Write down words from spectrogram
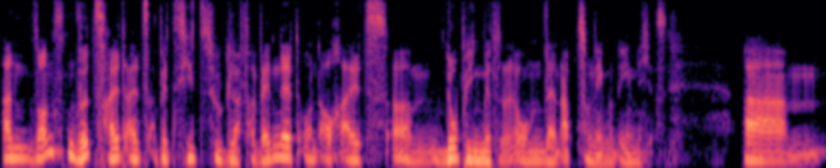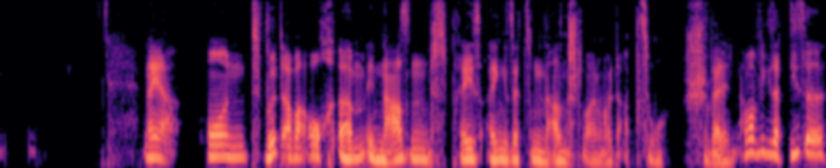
ansonsten wird's halt als Appetitzügler verwendet und auch als ähm, Dopingmittel, um dann abzunehmen und ähnliches. Ähm, naja, und wird aber auch ähm, in Nasensprays eingesetzt, um Nasenschleimhäute abzuschwellen. Aber wie gesagt, diese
